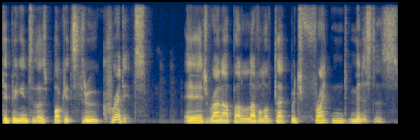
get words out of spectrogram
dipping into those pockets through credit. It ran up a level of debt which frightened ministers.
